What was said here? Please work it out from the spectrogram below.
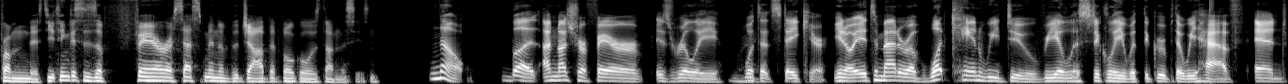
from this? Do you think this is a fair assessment of the job that Vogel has done this season? No, but I'm not sure fair is really what's at stake here. You know, it's a matter of what can we do realistically with the group that we have and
